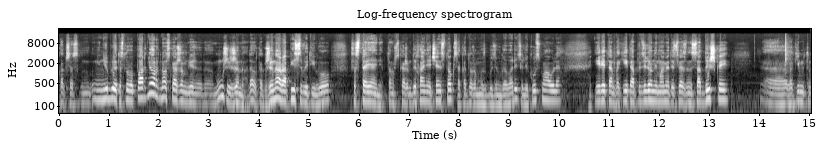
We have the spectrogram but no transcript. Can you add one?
как сейчас, не люблю это слово партнер, но, скажем, э, муж и жена, да, вот как жена описывает его состояние, потому что, скажем, дыхание Ченстокс, о котором мы будем говорить, или Кусмауля, или там какие-то определенные моменты, связанные с одышкой, э, какими-то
